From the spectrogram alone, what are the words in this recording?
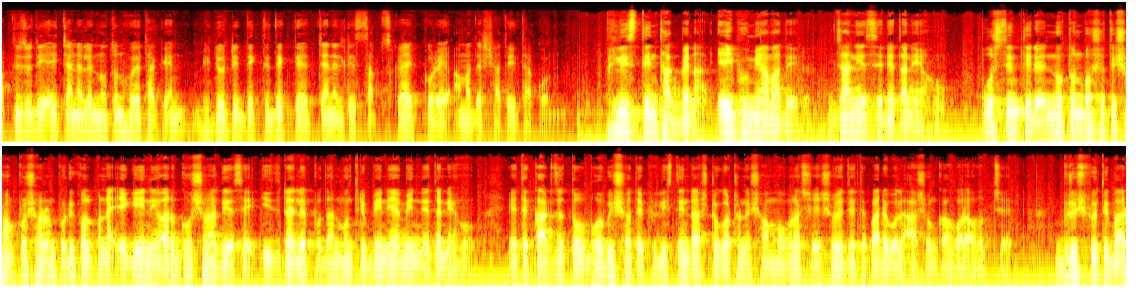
আপনি যদি এই চ্যানেলে নতুন হয়ে থাকেন, ভিডিওটি দেখতে দেখতে চ্যানেলটি সাবস্ক্রাইব করে আমাদের সাথেই থাকুন। ফিলিস্তিন থাকবে না, এই ভূমি আমাদের, জানিয়েছে নেতানিয়াহু। পশ্চিম তীরে নতুন বসতি সম্প্রসারণ পরিকল্পনা এগিয়ে নেওয়ার ঘোষণা দিয়েছে ইসরায়েলের প্রধানমন্ত্রী বেনিয়ামিন নেতানিয়াহু। এতে কার্যত ভবিষ্যতে ফিলিস্তিন রাষ্ট্র গঠনের সম্ভাবনা শেষ হয়ে যেতে পারে বলে আশঙ্কা করা হচ্ছে। বৃহস্পতিবার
